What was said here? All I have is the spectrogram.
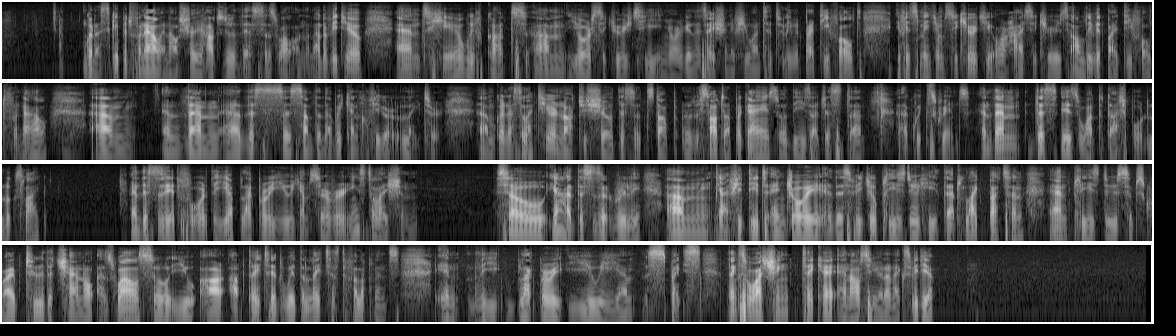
I'm going to skip it for now and I'll show you how to do this as well on another video. And here we've got um, your security in your organization if you wanted to leave it by default. If it's medium security or high security, I'll leave it by default for now. Um, and then uh, this is something that we can configure later. I'm going to select here not to show this at stop startup again, so these are just uh, uh, quick screens. And then this is what the dashboard looks like. And this is it for the uh, BlackBerry UEM server installation. So yeah, this is it really. Um, yeah, if you did enjoy this video, please do hit that like button and please do subscribe to the channel as well so you are updated with the latest developments in the BlackBerry UEM space. Thanks for watching, take care and I'll see you in the next video.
